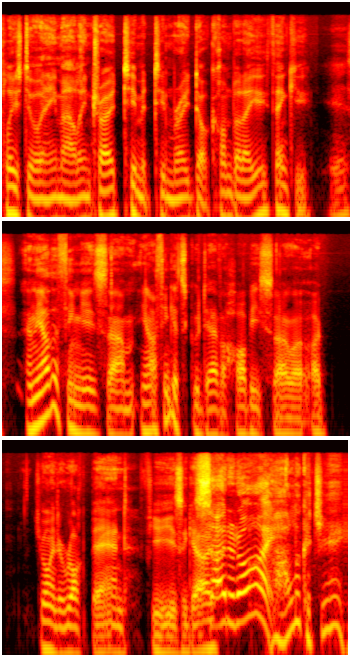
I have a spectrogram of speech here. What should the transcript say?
please do an email intro, tim at timreed.com.au. Thank you. Yes. And the other thing is, um, you know, I think it's good to have a hobby. So I, I joined a rock band a few years ago. So did I. oh, look at you,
